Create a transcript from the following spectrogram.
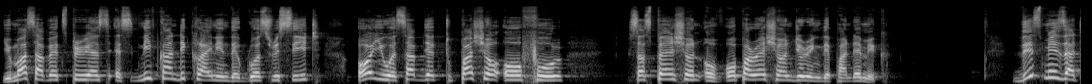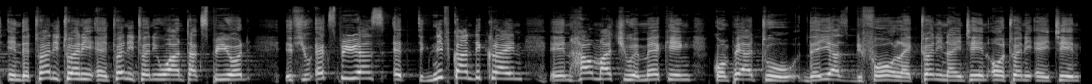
you must have experienced a significant decline in the gross receipt or you were subject to partial or full suspension of operation during the pandemic. This means that in the 2020 and 2021 tax period, if you experience a significant decline in how much you were making compared to the years before, like 2019 or 2018,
